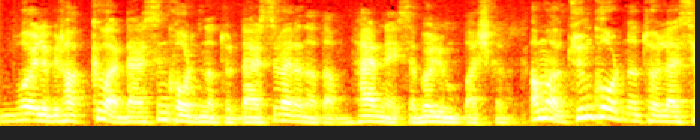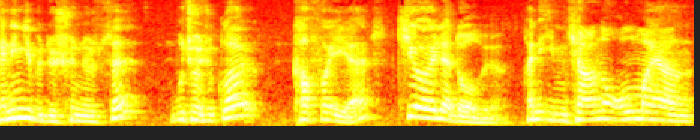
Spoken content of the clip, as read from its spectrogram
böyle bir hakkı var. Dersin koordinatörü, dersi veren adam, her neyse bölüm başkanı. Ama tüm koordinatörler senin gibi düşünürse bu çocuklar kafayı yer ki öyle de oluyor. Hani imkanı olmayan,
